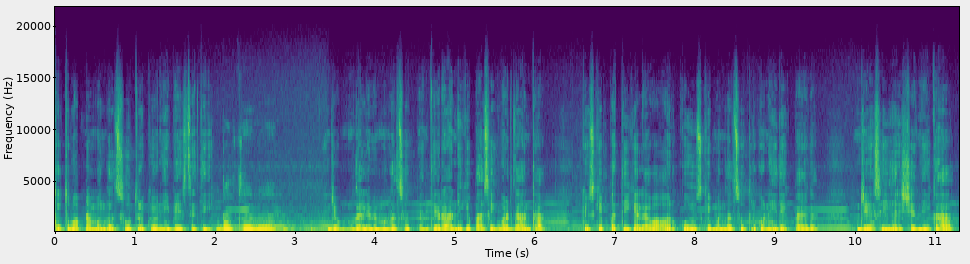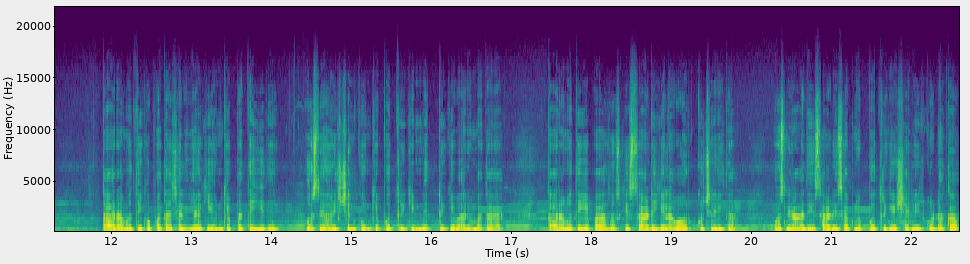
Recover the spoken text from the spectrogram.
तो तुम अपना मंगलसूत्र क्यों नहीं बेच देती? जो गले में मंगलसूत्र पहनती है। रानी के पास एक वरदान था कि उसके पति के अलावा और कोई उसके मंगलसूत्र को नहीं देख पाएगा। जैसे ही हरिश्चंद्र ने कहा, तारामती को पता चल गया कि उनके पति ही थे। उसने हरिश्चंद्र को उनके पुत्र की मृत्यु के बारे में बताया। तारामती के पास उसकी साड़ी के अलावा और कुछ नहीं था। उसने आधी साड़ी से अपने पुत्र के शरीर को ढका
